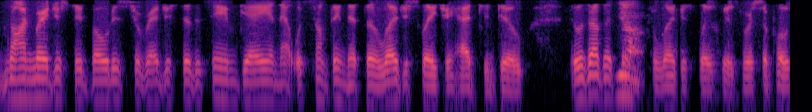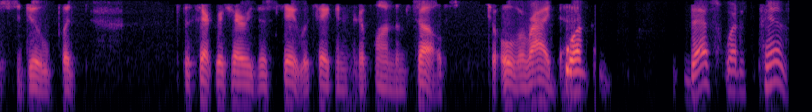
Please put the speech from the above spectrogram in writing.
non-registered voters to register the same day and that was something that the legislature had to do. There was other things Yeah. the legislators were supposed to do, but the secretaries of state were taking it upon themselves to override that. Well, that's what Pence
